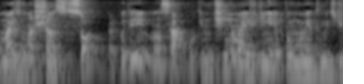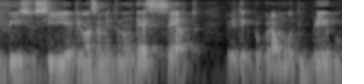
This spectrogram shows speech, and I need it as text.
mais uma chance só para poder lançar, porque não tinha mais dinheiro. Foi um momento muito difícil, se aquele lançamento não desse certo, eu ia ter que procurar um outro emprego,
